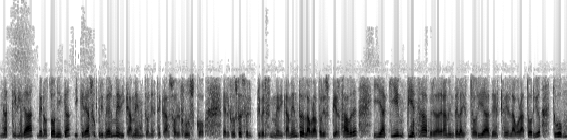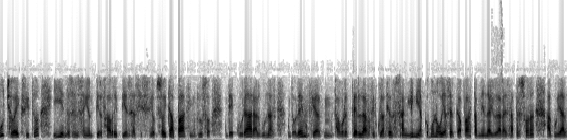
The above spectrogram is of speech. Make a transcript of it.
una actividad venotónica y crea su primer medicamento, en este caso el rusco. El rusco es el primer medicamento del laboratorio Pierre Fabre y aquí empieza verdaderamente la historia de este laboratorio. Tuvo mucho éxito y entonces el señor Pierre Fabre piensa, si so- soy capaz incluso de curar algunas dolencias, mm, favorecer la circulación sanguínea, ¿cómo no voy a ser capaz también de ayudar a esa persona a cuidar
